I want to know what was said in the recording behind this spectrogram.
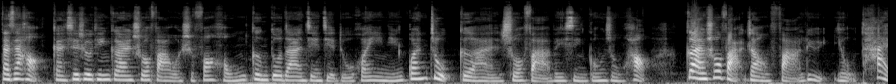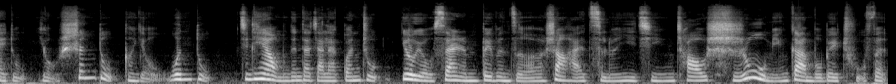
大家好，感谢收听个案说法，我是方红。更多的案件解读，欢迎您关注个案说法微信公众号。个案说法让法律有态度、有深度、更有温度。今天啊，我们跟大家来关注，又有三人被问责。上海此轮疫情，超十五名干部被处分。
